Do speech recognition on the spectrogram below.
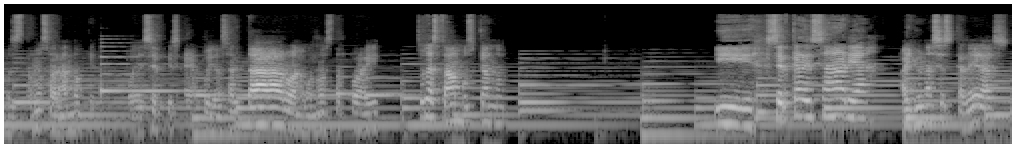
pues estamos hablando que puede ser que se haya podido saltar o alguno está por ahí. Entonces la estaban buscando. Y cerca de esa área hay unas escaleras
